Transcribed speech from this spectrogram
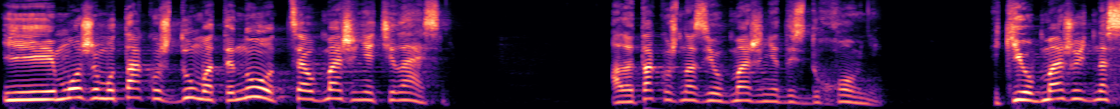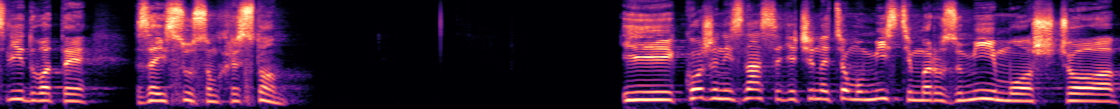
І можемо також думати, ну, це обмеження тілесні. Але також у нас є обмеження десь духовні, які обмежують нас слідувати за Ісусом Христом. І кожен із нас, сидячи на цьому місці, ми розуміємо, що,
